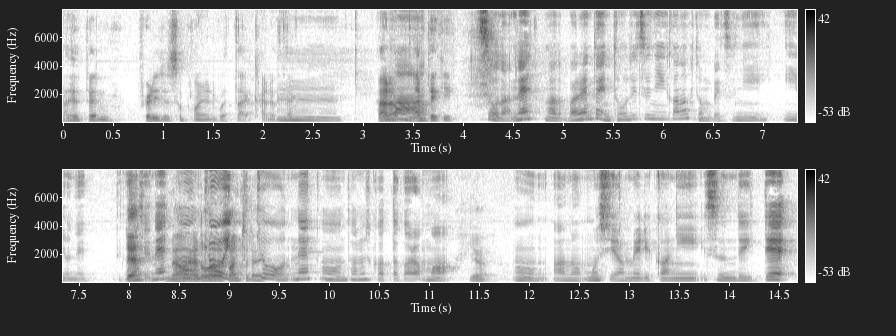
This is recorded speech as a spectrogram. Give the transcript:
I've been pretty disappointed with that kind of thing. I don't know. Ma. I'm picky. そうだね、まあ、バレンタイン当日に行かなくても別にいいよねって感じでね。Yeah, no, I had a うん lot of 今 fun 日 today. 今日ね、うん、楽しかったからま Yeah. あ、うん、あのもしアメリカに住んでいて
